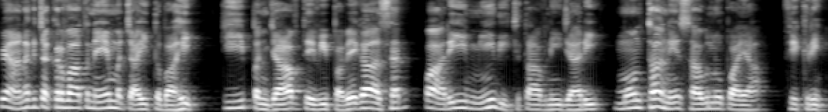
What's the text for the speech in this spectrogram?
ਭਿਆਨਕ ਚੱਕਰਵਾਤ ਨੇ ਮਚਾਈ ਤਬਾਹੀ। ਕੀ ਪੰਜਾਬ ਤੇ ਵੀ ਪਵੇਗਾ ਅਸਰ? ਭਾਰੀ ਮੀਂਹ ਦੀ ਚੇਤਾਵਨੀ ਜਾਰੀ। ਮੌਂਥਾ ਨੇ ਸਭ ਨੂੰ ਪਾਇਆ ਫਿਕਰੀ।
